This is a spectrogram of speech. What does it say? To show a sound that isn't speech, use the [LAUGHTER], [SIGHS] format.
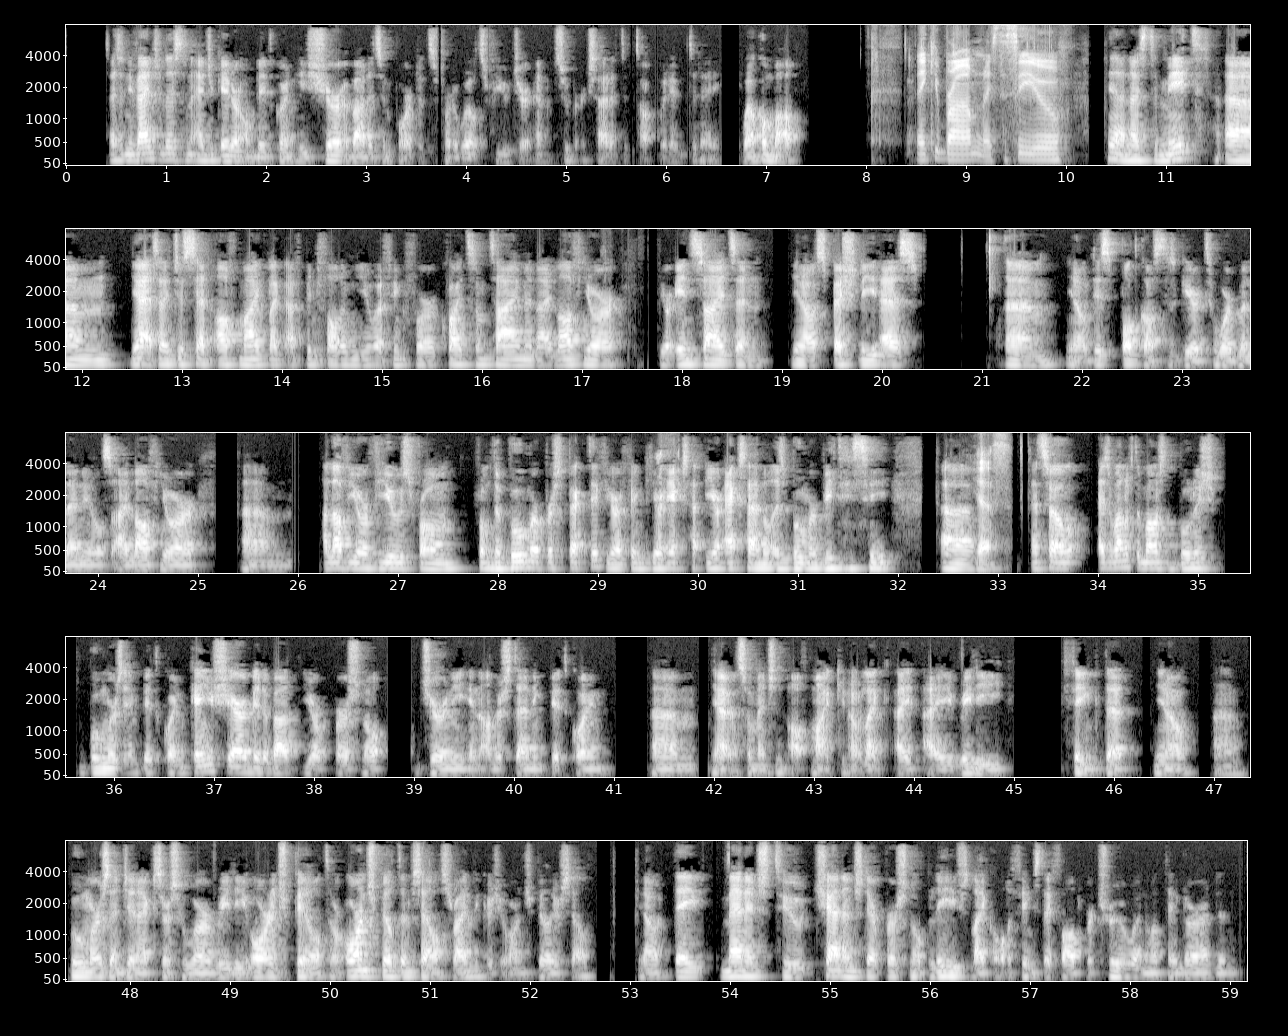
As an evangelist and educator on Bitcoin, he's sure about its importance for the world's future, and I'm super excited to talk with him today. Welcome, Bob. Thank you, Bram. Nice to see you. Yeah, nice to meet. Um, yeah, as I just said off mic, like I've been following you, I think for quite some time, and I love your your insights, and you know, especially as um, you know, this podcast is geared toward millennials. I love your um, I love your views from from the boomer perspective. Your I think your X your X handle is Boomer BTC. Um, yes. And so, as one of the most bullish boomers in Bitcoin, can you share a bit about your personal journey in understanding Bitcoin. Um, yeah, I also mentioned off mic, you know, like I, I really think that, you know, uh, boomers and Gen Xers who are really orange pilled or orange pilled themselves, right? Because you orange pill yourself, you know, they managed to challenge their personal beliefs, like all the things they thought were true and what they learned. And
